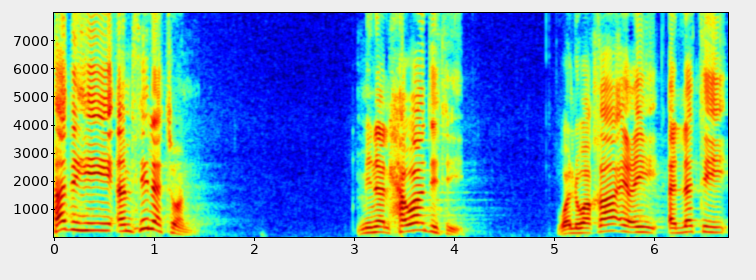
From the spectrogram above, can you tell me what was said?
هذه أمثلة من الحوادث والوقائع التي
